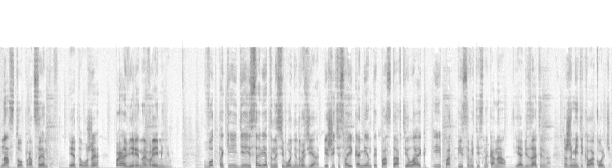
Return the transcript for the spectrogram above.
на 100%. Это уже проверено временем. Вот такие идеи и советы на сегодня, друзья. Пишите свои комменты, поставьте лайк и подписывайтесь на канал. И обязательно жмите колокольчик.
